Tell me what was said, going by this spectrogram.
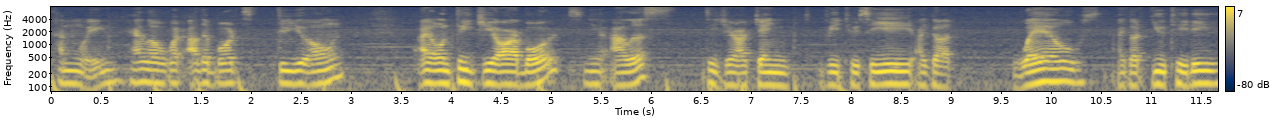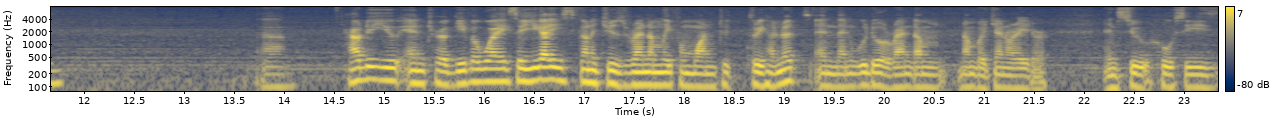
Thanh Nguyễn, hello, what other boards do you own? I own TGR boards, yeah, Alice, TGR Jane V2CE, I got Wales, I got UTD. Um, how do you enter a giveaway? So you guys gonna choose randomly from 1 to 300 and then we'll do a random number generator and see who sees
